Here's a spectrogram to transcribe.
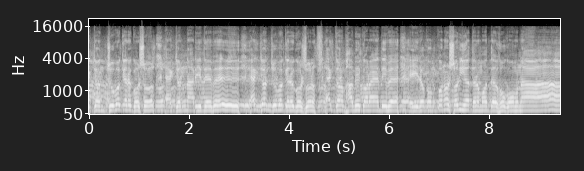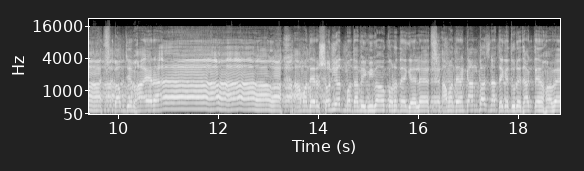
একজন যুবকের গোসল একজন নারী দেবে, একজন যুবকের গোসল একজন ভাবি করায় দিবে এই রকম কোন শরীয়তের মধ্যে হুকুম না বাবজি ভাইয়েরা, আমাদের শরীয়ত মোতাবেক বিবাহ করতে গেলে আমাদের গান বাজনা থেকে দূরে থাকতে হবে,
